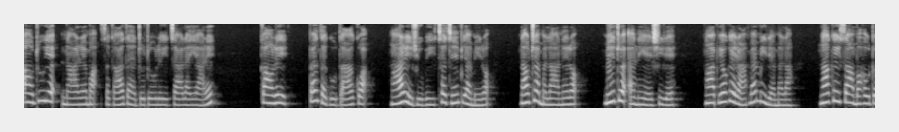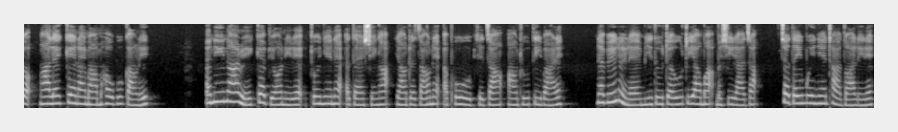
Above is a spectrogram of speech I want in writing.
အောင်ထုရဲ့နားထဲမှာစကားတန်တူတူလေးကြားလိုက်ရတယ်။ကောင်လေးပန့်တကူသားကွငားတွေယူပြီးချက်ချင်းပြန်ပြီးတော့နောက်ထပ်မလာနဲ့တော့မင်းအတွက်အန္တရာယ်ရှိတယ်။ငါပြောခဲ့တာမှတ်မိတယ်မလား။ ငါကိစ္စမဟုတ်တော့ငါလည်းကဲနိုင်မှာမဟုတ်ဘူးကောင်လေး။အနီးနားတွေကက်ပြောနေတဲ့တွင်းညင်းတဲ့အတန်ရှင်ကရောင်တစောင်းနဲ့အဖိုးကိုဖြစ်ကြောင်းအောင်ထူးသိပါတယ်။နှစ်ဘေးတွင်လည်းမြည်သူတဦးတယောက်မှမရှိတာကြောင့်ကြက်သိမ်းမွေးညင်းထသွားလေတယ်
